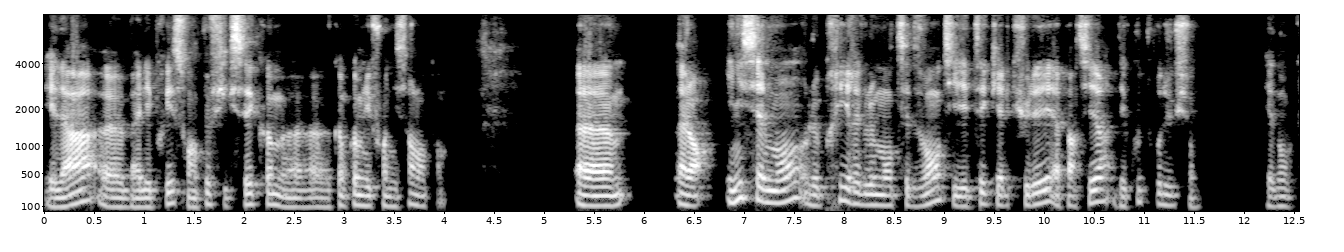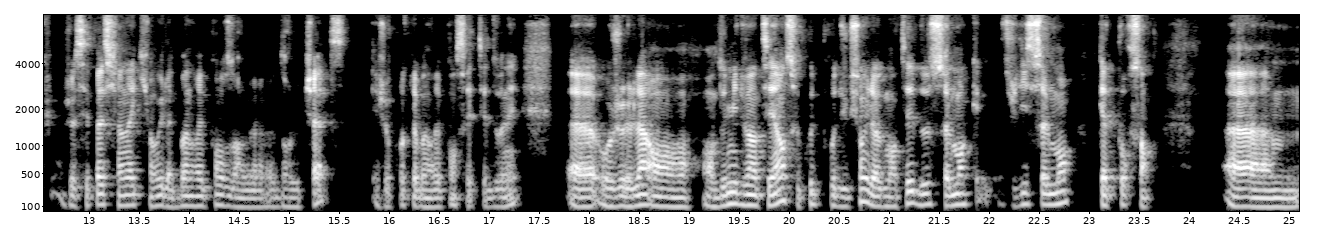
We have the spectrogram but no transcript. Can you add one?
et là bah, les prix sont un peu fixés comme comme comme les fournisseurs l'entendent. Euh, alors, initialement, le prix réglementé de vente, il était calculé à partir des coûts de production. Et donc, je ne sais pas s'il y en a qui ont eu la bonne réponse dans le, dans le chat, et je crois que la bonne réponse a été donnée. Euh, au jeu, là, en, en 2021, ce coût de production, il a augmenté de seulement, je dis seulement 4%. Euh,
